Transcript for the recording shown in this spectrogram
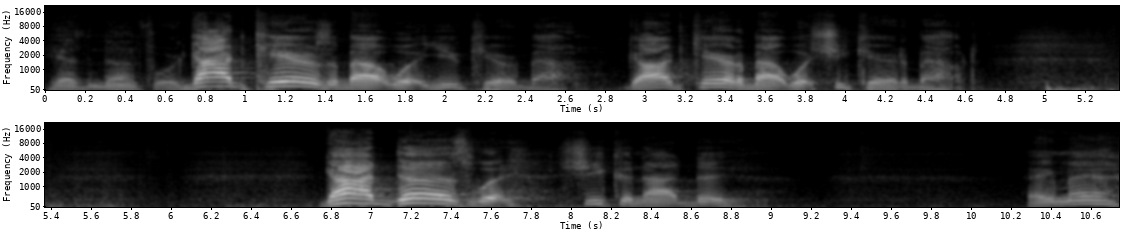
He hasn't done for her. God cares about what you care about. God cared about what she cared about. God does what she could not do. Amen.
